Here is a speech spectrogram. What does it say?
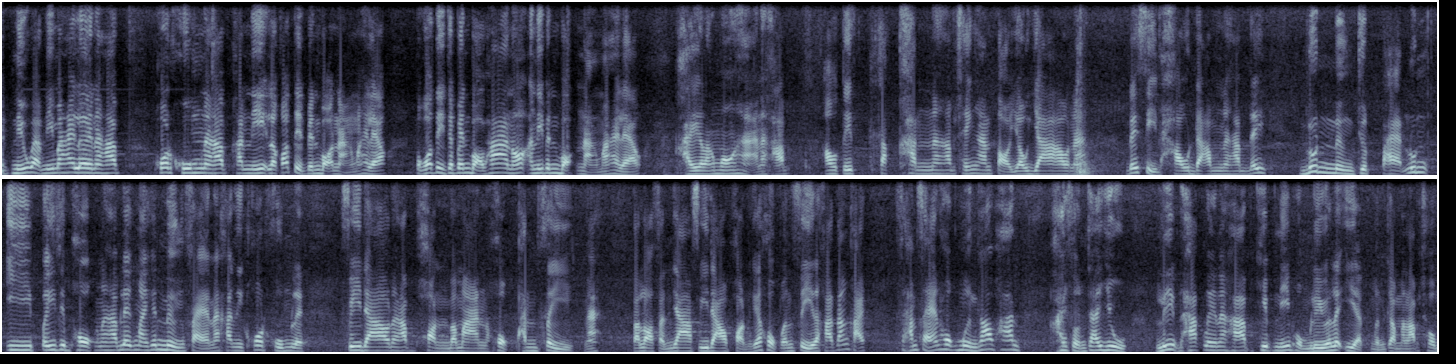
10 นิ้วแบบนี้มาให้เลยนะครับ โคตรคุ้มนะครับคันนี้แล้วก็ติดเป็นเบาะหนังมาให้แล้ว ปกติจะเป็นเบาะผ้าเนาะอันนี้เป็นเบาะหนังมาให้แล้ว ใครกำลังมองหานะครับเอาติดสักคันนะครับ ใช้งานต่อยาวๆนะ ได้สีเทาดำนะครับ ได้รุ่น 1.8 รุ่น E ปี 16 นะครับ เลขไม้แค่1แสนนะคันนี้โคตรคุ้มเลยฟรีดาวนะครับ ผ่อนประมาณ 6,400นะตลอดสัญญาฟรีดาวผ่อนแค่6,400ราคาตั้งขาย 369,000 ใครสนใจอยู่รีบทักเลยนะครับ คลิปนี้ผมรีวิวละเอียดเหมือนกับมารับชม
